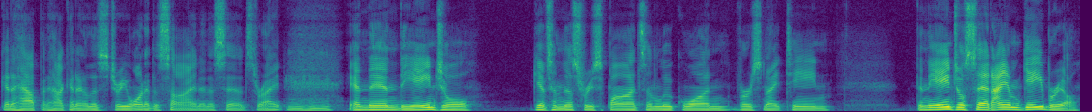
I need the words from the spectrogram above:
going to happen? How can I know this is true? He wanted a sign in a sense, right? Mm-hmm. And then the angel gives him this response in Luke 1, verse 19. Then the angel said, I am Gabriel.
